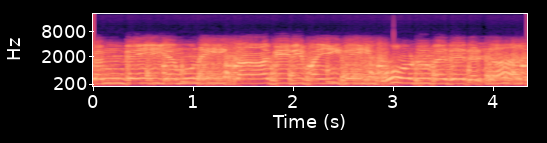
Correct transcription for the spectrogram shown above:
கங்கை யமுனை காவிரி வைகை ஓடுவதற்காக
